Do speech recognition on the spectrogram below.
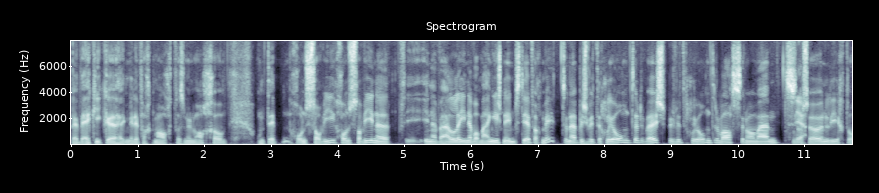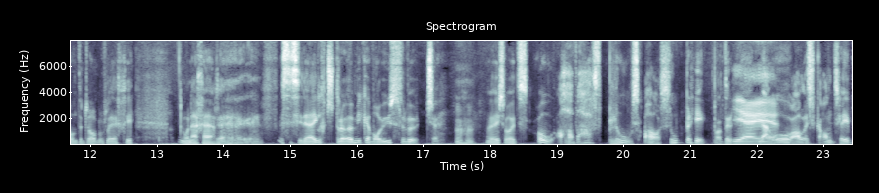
Bewegungen haben wir einfach gemacht, was wir machen. Und, und dann kommst du so wie, kommst so wie in eine, in eine Welle rein, wo manchmal nimmst du die einfach mit und dann bist du wieder ein bisschen unter, weißt, bist wieder ein bisschen unter Wasser im Moment, so Ja. schön leicht unter der Oberfläche. Und nachher, äh, es sind eigentlich die Strömungen, die uns verwutschen. Weißt du, wo jetzt, oh, ah, was, Blues, ah, super hip, oder? Ja, ja, Ja, ja. Oh, alles ganz hip.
